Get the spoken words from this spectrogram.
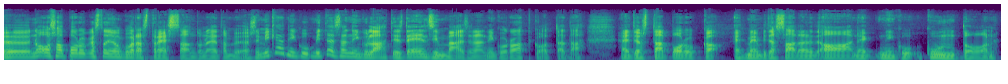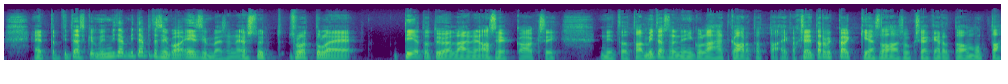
Öö, no osa porukasta on jonkun verran stressaantuneita myös. Niin mikä, niin kuin, miten sä niin kuin lähtisit ensimmäisenä niin kuin ratkoa tätä? Että jos tämä porukka, että meidän pitäisi saada nyt A, ne niin kuin kuntoon, että pitäisikö, mitä, mitä pitäisi niin ensimmäisenä, jos nyt sulle tulee tietotyöläinen asiakkaaksi, niin tota, mitä sä niin kuin lähdet kartoittaa aikaksi? Ei tarvitse kaikkia salaisuuksia kertoa, mutta,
